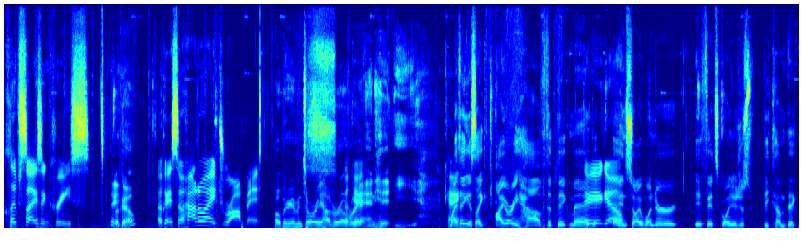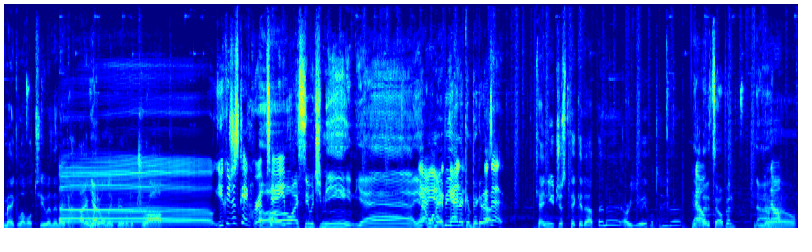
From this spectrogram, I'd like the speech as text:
clip size increase. There you Okay. go. Okay, so how do I drop it? Open your inventory, hover over Okay. it, and hit E. Okay. My thing is like I already have the Big Mag, There you go. and so I wonder if it's going to just become Big Mag level two, and then I'd, I would only be able to drop. Oh, you could just get grip Oh, tape. Oh, I see what you mean. Yeah, yeah. well, maybe Anna can pick it up. get Can you just pick it up, Anna? Are you able to do that? Now Nope. that it's open? No. No.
